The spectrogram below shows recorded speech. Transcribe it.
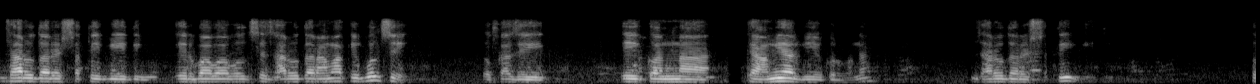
ঝাড়ুদারের সাথে বিয়ে দিব। এর বাবা বলছে, ঝাড়ুদার আমাকে বলছে তো কাজেই এই কন্যাকে আমি আর বিয়ে করব না, ঝাড়ুদারের সাথেই বিয়ে দিব। তো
